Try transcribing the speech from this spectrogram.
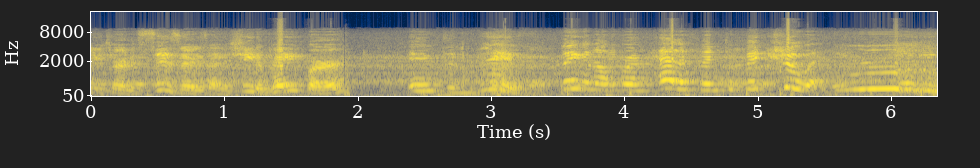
you turn a scissors and a sheet of paper into this? Big enough for an elephant to fit through it.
